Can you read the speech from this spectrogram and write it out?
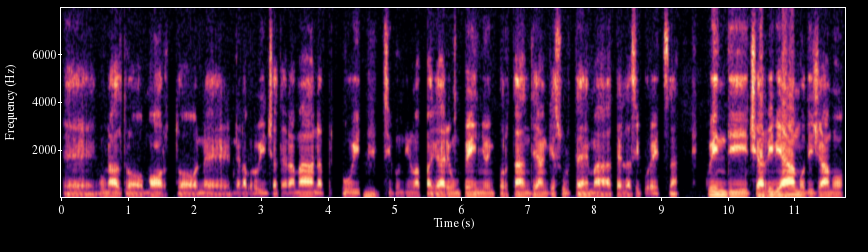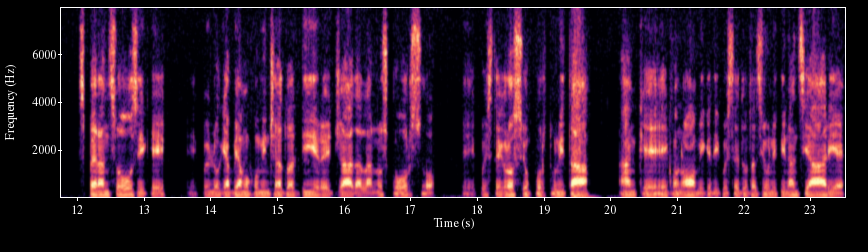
eh, un altro morto ne, nella provincia teramana, per cui mm. si continua a pagare un pegno importante anche sul tema della sicurezza. Quindi ci arriviamo, diciamo, speranzosi che eh, quello che abbiamo cominciato a dire già dall'anno scorso, eh, queste grosse opportunità anche economiche di queste dotazioni finanziarie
